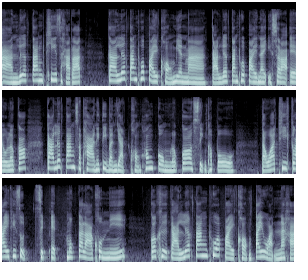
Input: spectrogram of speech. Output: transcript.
การเลือกตั้งที่สหรัฐ การเลือกตั้งทั่วไปของเมียนมา การเลือกตั้งทั่วไปในอิสราเอล แล้วก็การเลือกตั้งสภานิติบัญญัติของฮ่องกงแล้วก็สิงคโปร์แต่ว่าที่ใกล้ที่สุด 11 มกราคมนี้ ก็คือการเลือกตั้งทั่วไปของไต้หวันนะคะ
